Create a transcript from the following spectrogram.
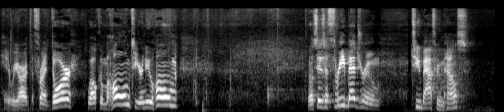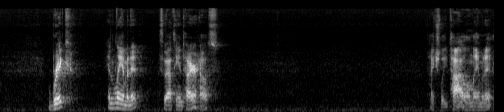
Here we are at the front door. Welcome home to your new home. This is a three bedroom, two bathroom house. Brick and laminate throughout the entire house. Actually tile and laminate.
